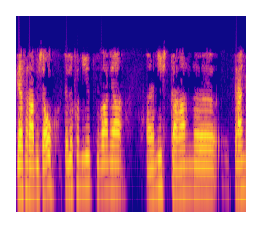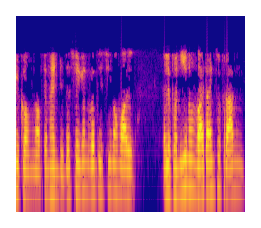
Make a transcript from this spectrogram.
gestern habe ich auch telefoniert. Sie waren ja äh, nicht daran äh, drangekommen auf dem Handy. Deswegen wollte ich Sie nochmal telefonieren, um weiterhin zu fragen,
